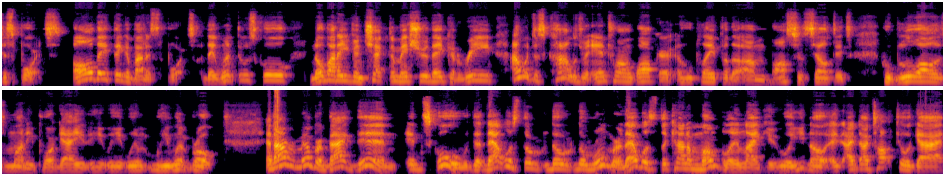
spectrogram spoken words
to sports. All they think about is sports. They went through school. Nobody even checked to make sure they could read. I went to college with Antoine Walker, who played for the um, Boston Celtics, who blew all his money. Poor guy, he, he, he, went broke. And I remember back then in school that that was the, the the rumor. That was the kind of mumbling, like you well, you know. I, I talked to a guy,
